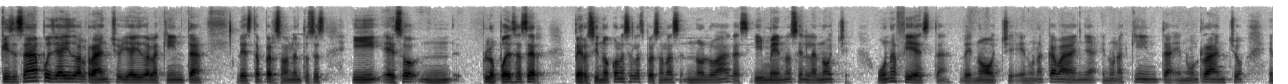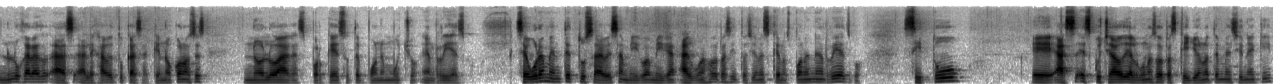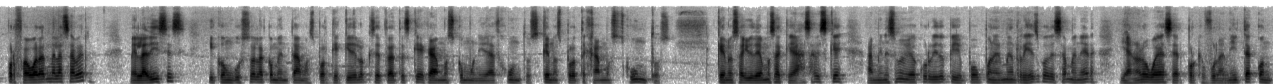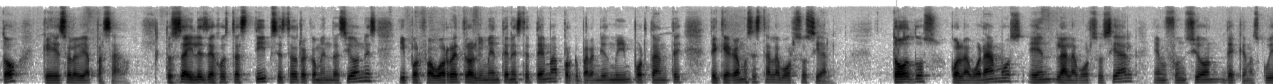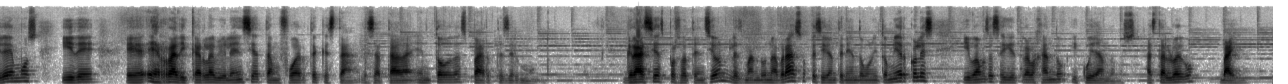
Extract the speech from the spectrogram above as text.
Que dices, ah, pues ya he ido al rancho, ya he ido a la quinta de esta persona, entonces, y eso mm, lo puedes hacer, pero si no conoces a las personas, no lo hagas, y menos en la noche una fiesta de noche en una cabaña, en una quinta, en un rancho, en un lugar alejado de tu casa que no conoces, no lo hagas porque eso te pone mucho en riesgo. Seguramente tú sabes, amigo, amiga, algunas otras situaciones que nos ponen en riesgo. Si tú eh, has escuchado de algunas otras que yo no te mencioné aquí, por favor házmela saber. Me la dices y con gusto la comentamos, porque aquí de lo que se trata es que hagamos comunidad juntos, que nos protejamos juntos que nos ayudemos a que, ah, ¿sabes qué? A mí no se me había ocurrido que yo puedo ponerme en riesgo de esa manera. Ya no lo voy a hacer porque fulanita contó que eso le había pasado. Entonces ahí les dejo estas tips, estas recomendaciones y por favor retroalimenten este tema porque para mí es muy importante de que hagamos esta labor social. Todos colaboramos en la labor social en función de que nos cuidemos y de eh, erradicar la violencia tan fuerte que está desatada en todas partes del mundo. Gracias por su atención, les mando un abrazo, que sigan teniendo bonito miércoles y vamos a seguir trabajando y cuidándonos. Hasta luego, bye.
